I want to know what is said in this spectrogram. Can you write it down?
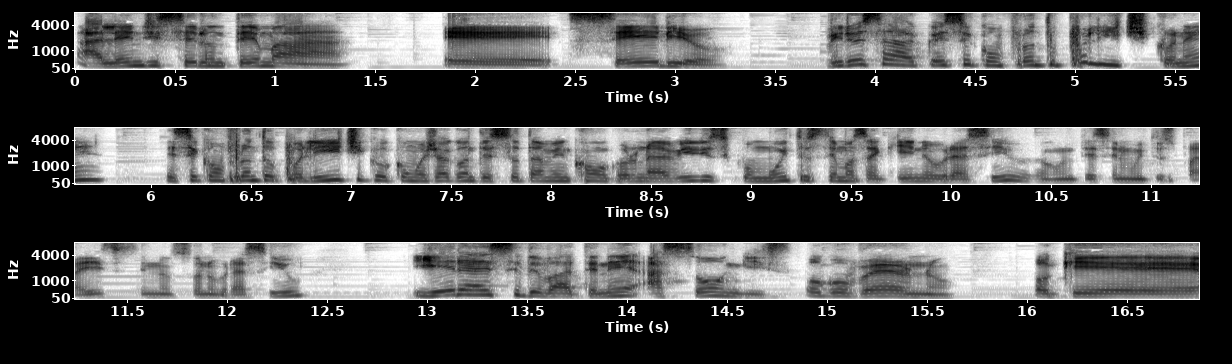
além de ser um tema é, sério, virou essa, esse confronto político, né? Esse confronto político, como já aconteceu também com o coronavírus, com muitos temas aqui no Brasil, acontece em muitos países, não só no Brasil. E era esse debate, né? As ONGs, o governo, o que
